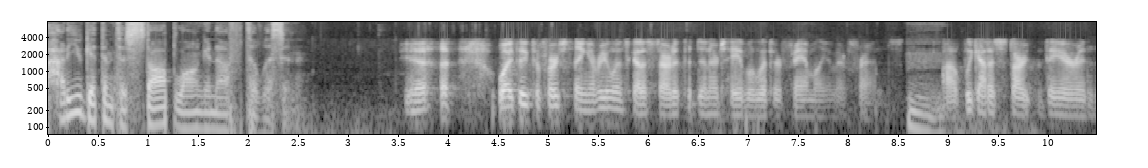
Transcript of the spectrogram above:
How do you get them to stop long enough to listen? Yeah. Well, I think the first thing everyone's got to start at the dinner table with their family and their friends. Mm. Uh, we got to start there and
